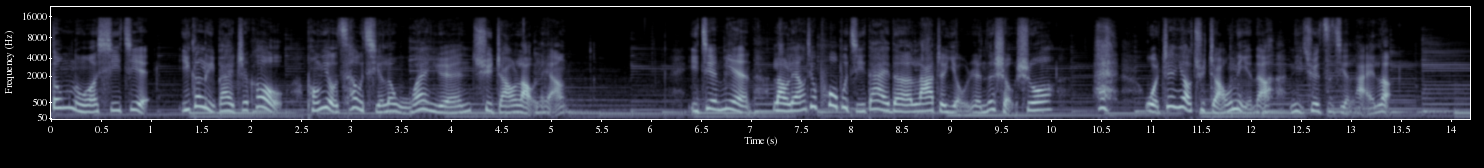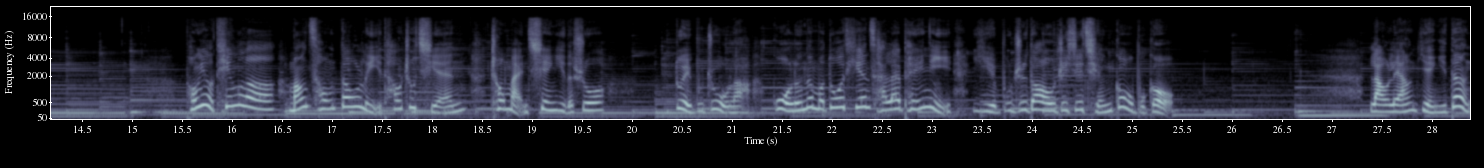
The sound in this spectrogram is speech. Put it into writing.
东挪西借，一个礼拜之后，朋友凑齐了五万元去找老梁。一见面，老梁就迫不及待地拉着友人的手说：“嗨，我正要去找你呢，你却自己来了。”朋友听了，忙从兜里掏出钱，充满歉意地说：“对不住了，过了那么多天才来陪你，也不知道这些钱够不够。”老梁眼一瞪。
